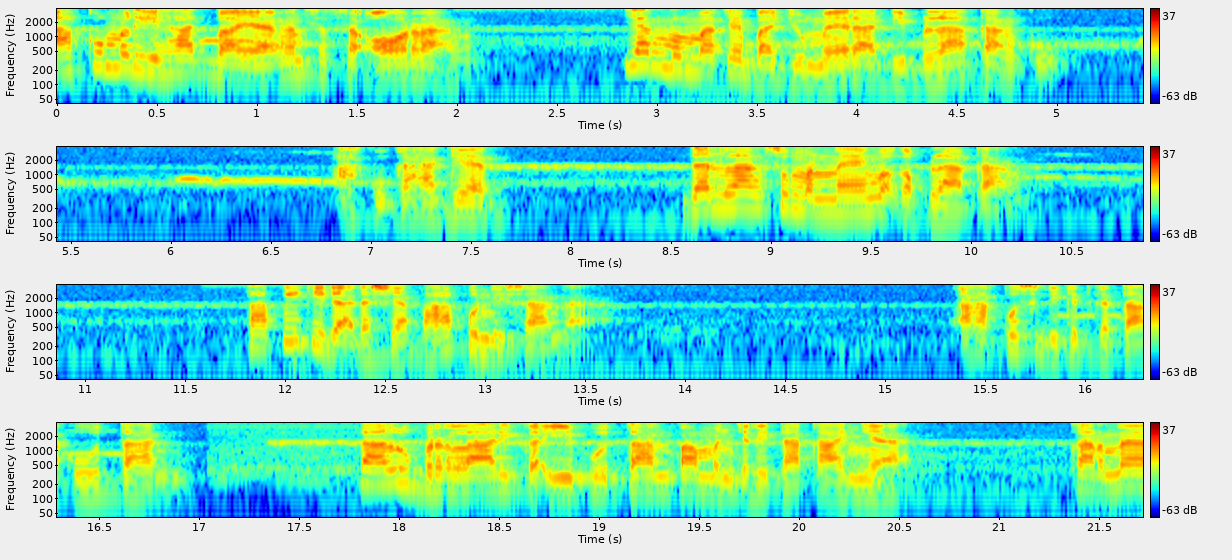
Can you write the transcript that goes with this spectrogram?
Aku melihat bayangan seseorang Yang memakai baju merah di belakangku Aku kaget dan langsung menengok ke belakang. Tapi tidak ada siapa pun di sana. Aku sedikit ketakutan, lalu berlari ke ibu tanpa menceritakannya, karena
